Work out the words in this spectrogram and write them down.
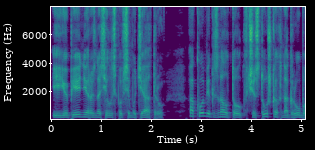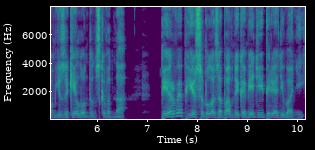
и ее пение разносилось по всему театру, а комик знал толк в частушках на грубом языке лондонского дна. Первая пьеса была забавной комедией переодеваний.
